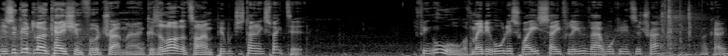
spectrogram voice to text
It's a good location for a trap man because a lot of the time people just don't expect it. You think, oh, I've made it all this way safely without walking into a trap. Okay.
